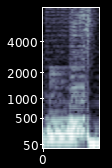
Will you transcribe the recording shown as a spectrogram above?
Mm-hmm.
